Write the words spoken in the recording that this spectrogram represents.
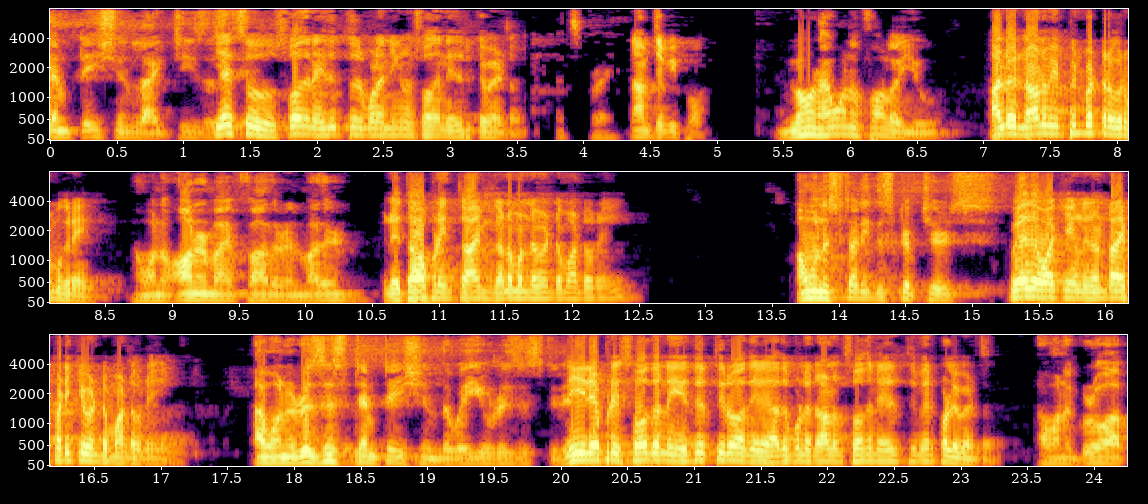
temptation like Jesus இயேசு. சோதனை எதிர்த்தது போல நீங்களும் சோதனை எதிர்க்க வேண்டும் Let's pray. நாம் ஜெபிப்போம் Lord, I want to follow you. ஆண்டவர் நானும் பின்பற்ற விரும்புகிறேன் I want to honor my father and mother. என்னுடைய தாப்பனின் தாயும் கனம் பண்ண வேண்டும் ஆண்டவரே I want to study the scriptures. வேத வாக்கியங்களை நன்றாய் படிக்க வேண்டும் ஆண்டவரே I want to resist temptation the way you resisted it. நீர் எப்படி சோதனை எதிர்த்தீரோ அதே அதுபோல நானும் சோதனை எதிர்த்து மேற்கொள்ள வேண்டும் I want to grow up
